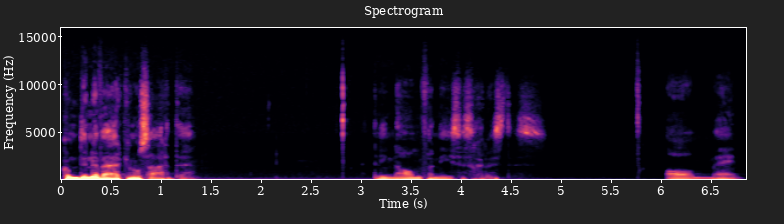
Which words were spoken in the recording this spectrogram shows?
Kom doen 'n werk in ons harte. In die naam van Jesus Christus. Amen.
